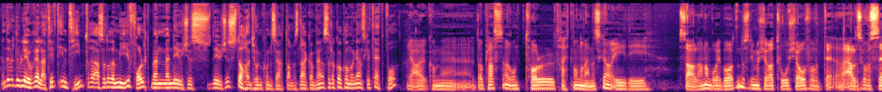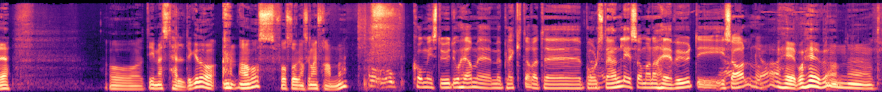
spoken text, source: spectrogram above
Men det, det blir jo relativt intimt. Altså, det er mye folk, men, men det er jo ikke, det er jo ikke stadionkonserter vi snakker om her, så dere kommer ganske tett på. ja, det, kommer, det er plass til rundt 1200-1300 mennesker i de salene om bord i båten, så de må kjøre to show for at alle skal få se. Og de mest heldige da, av oss får stå ganske langt framme. Og Kom i studio her med, med plekteret til Paul Stanley, som han har hevet ut i, i salen. Og, Ja, heve og heve. Han uh,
